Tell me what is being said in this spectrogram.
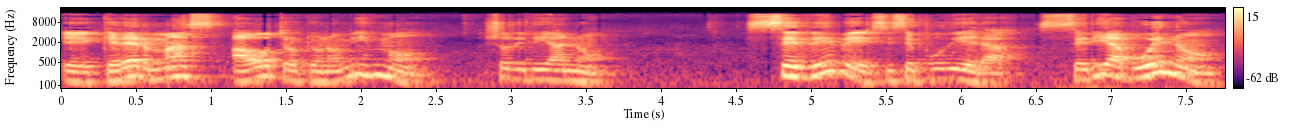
eh, querer más a otro que uno mismo? Yo diría no. ¿Se debe, si se pudiera, sería bueno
